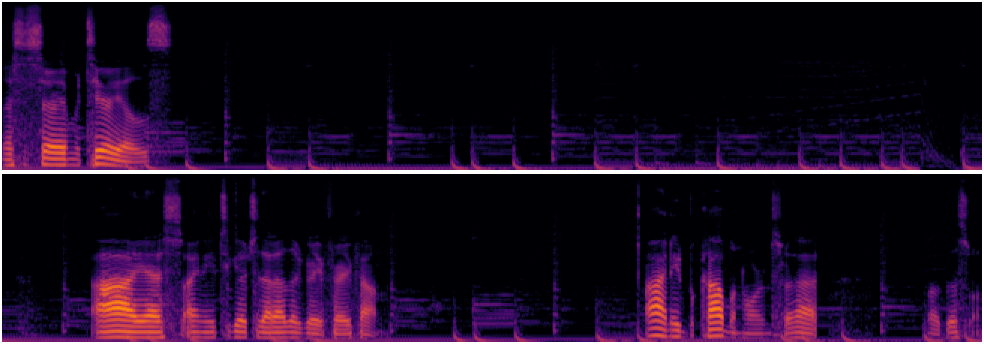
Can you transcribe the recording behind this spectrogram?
Necessary materials. Ah, yes, I need to go to that other Great Fairy Fountain. Ah, I need Bokoblin horns for that. About this one?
